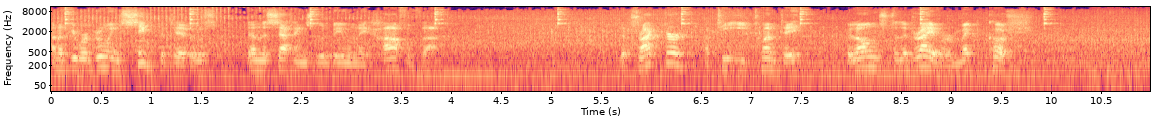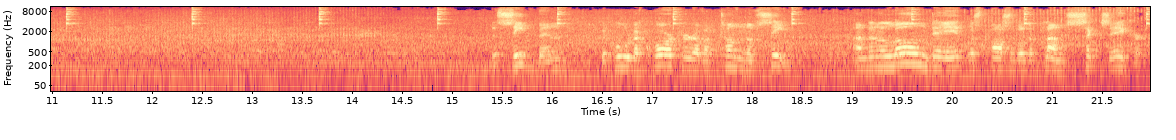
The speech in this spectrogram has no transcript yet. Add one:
And if you were growing seed potatoes, then the settings would be only half of that. The tractor, a TE20, belongs to the driver, Mick Cush. The seed bin could hold a quarter of a ton of seed, and in a long day it was possible to plant six acres.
